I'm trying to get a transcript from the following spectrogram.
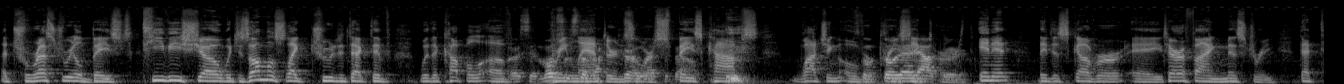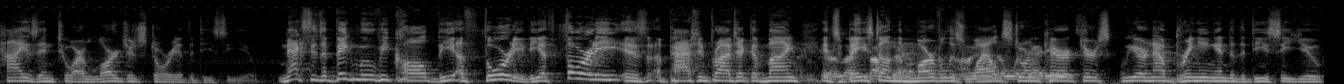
a terrestrial based TV show, which is almost like True Detective with a couple of Green Lanterns who are space cops watching over so Precinct Earth. In it, they discover a terrifying mystery that ties into our larger story of the DCU. Next is a big movie called The Authority. The Authority is a passion project of mine. It's based on that. the marvelous Wildstorm characters. Is. We are now bringing into the DCU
